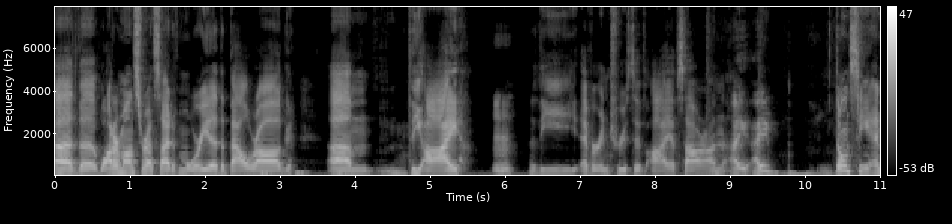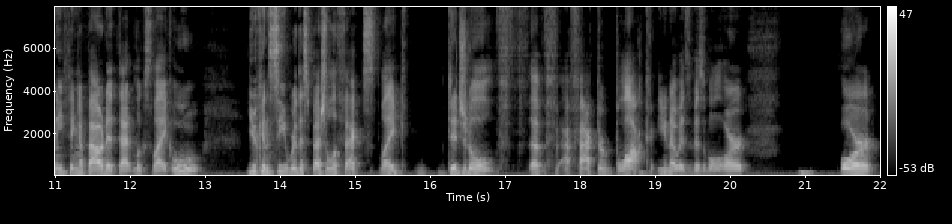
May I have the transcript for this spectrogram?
uh, the water monster outside of Moria, the Balrog, um, the Eye, hmm the ever intrusive Eye of Sauron, I I don't see anything about it that looks like ooh you can see where the special effects like digital f- uh, f- a factor block you know is visible or or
